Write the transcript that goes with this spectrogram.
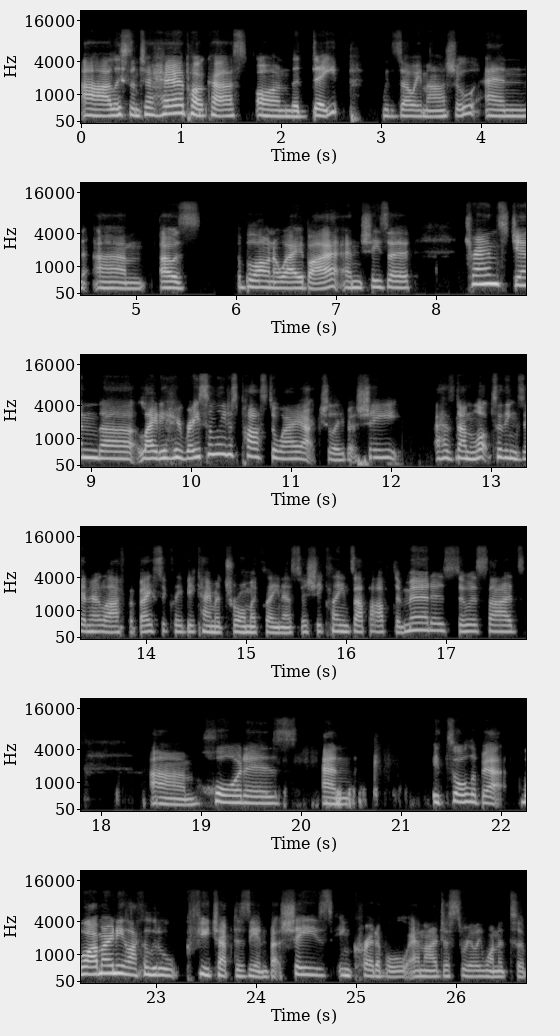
I listened to her podcast on the Deep with Zoe Marshall, and um, I was blown away by it. And she's a transgender lady who recently just passed away, actually, but she has done lots of things in her life, but basically became a trauma cleaner. So she cleans up after murders, suicides, um, hoarders, and it's all about. Well, I'm only like a little few chapters in, but she's incredible, and I just really wanted to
